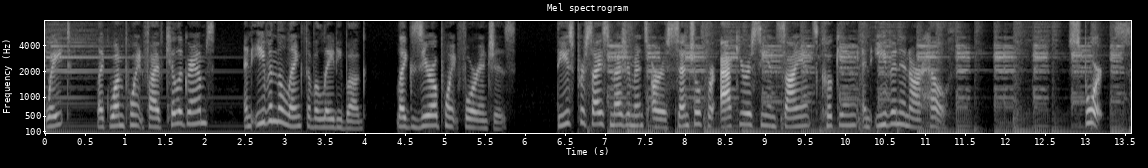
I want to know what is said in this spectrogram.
weight, like 1.5 kilograms, and even the length of a ladybug, like 0.4 inches. These precise measurements are essential for accuracy in science, cooking, and even in our health. Sports.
